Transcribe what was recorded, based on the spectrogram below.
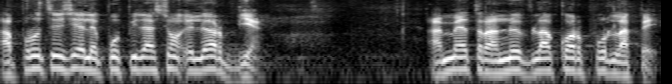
à protéger les populations et leurs biens, à mettre en œuvre l'accord pour la paix,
